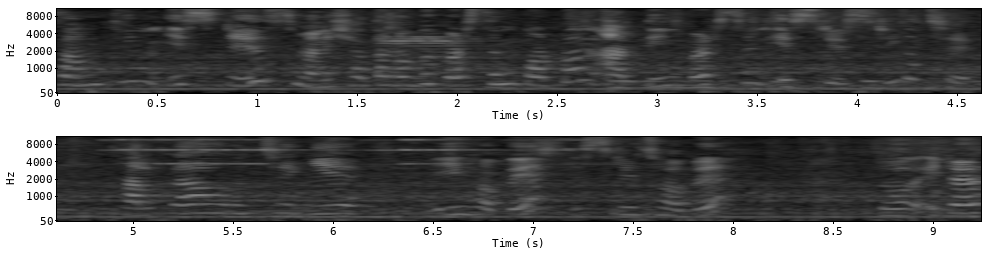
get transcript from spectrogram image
সামথিং স্টেজ মানে সাতানব্বই পার্সেন্ট কটন আর তিন পার্সেন্ট স্টেজ ঠিক আছে? হালকা হচ্ছে গিয়ে এই হবে স্টিচ হবে। তো এটার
